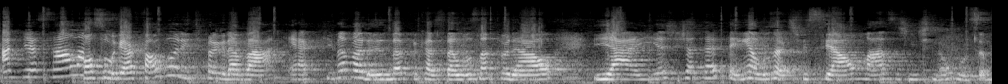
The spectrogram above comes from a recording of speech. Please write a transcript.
aqui é a sala. Nosso lugar favorito pra gravar é aqui na varanda, por causa da luz natural. E aí a gente até tem a luz artificial, mas a gente não usa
